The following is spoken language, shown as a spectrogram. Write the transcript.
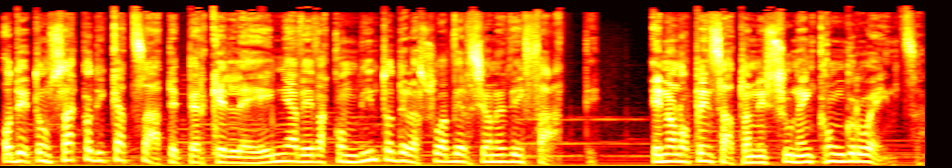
Ho detto un sacco di cazzate perché lei mi aveva convinto della sua versione dei fatti e non ho pensato a nessuna incongruenza.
